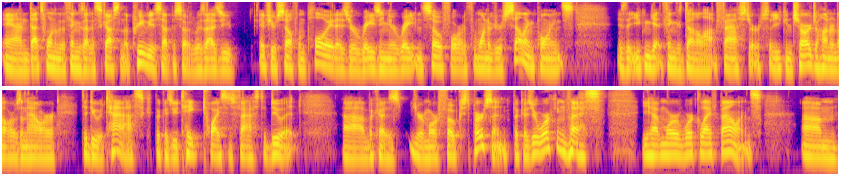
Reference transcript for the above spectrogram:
and that's one of the things I discussed in the previous episode was as you if you're self-employed as you're raising your rate and so forth, one of your selling points is that you can get things done a lot faster. So you can charge $100 an hour to do a task because you take twice as fast to do it. Uh, because you're a more focused person, because you're working less, you have more work life balance. Um,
